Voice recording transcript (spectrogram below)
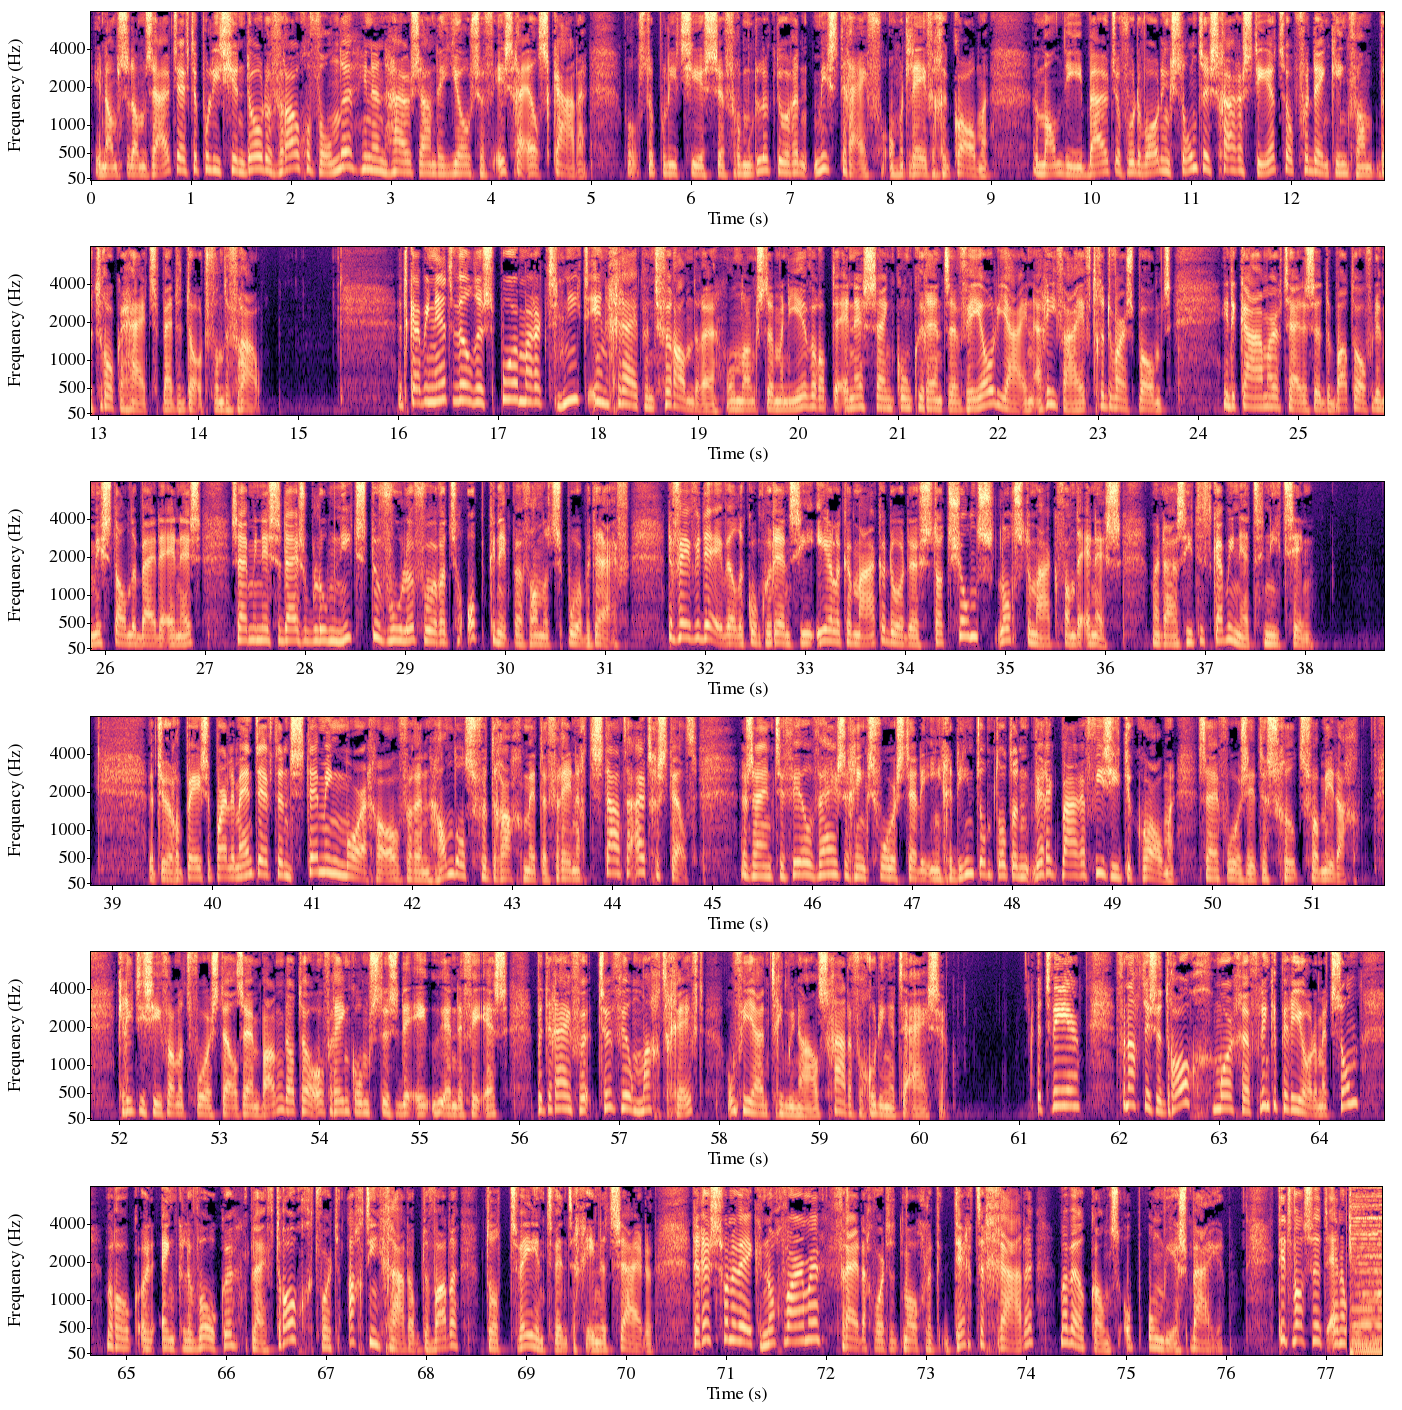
In Amsterdam-Zuid heeft de politie een dode vrouw gevonden in een huis aan de Jozef Israëlskade. Volgens de politie is ze vermoedelijk door een misdrijf om het leven gekomen. Een man die buiten voor de woning stond is gearresteerd op verdenking van betrokkenheid bij de dood van de vrouw. Het kabinet wil de spoormarkt niet ingrijpend veranderen, ondanks de manier waarop de NS zijn concurrenten Veolia en Arriva heeft gedwarsboomd. In de Kamer, tijdens het debat over de misstanden bij de NS, zei minister Dijsselbloem niets te voelen voor het opknippen van het spoorbedrijf. De VVD wil de concurrentie eerlijker maken door de stations los te maken van de NS, maar daar ziet het kabinet niets in. Het Europese parlement heeft een stemming morgen over een handelsverdrag met de Verenigde Staten uitgesteld. Er zijn te veel wijzigingsvoorstellen ingediend om tot een werkbare visie te komen, zei voorzitter Schultz vanmiddag. Critici van het voorstel zijn bang dat de overeenkomst tussen de EU en de VS bedrijven te veel macht geeft om via een tribunaal schadevergoedingen te eisen. Het weer. Vannacht is het droog. Morgen flinke periode met zon, maar ook enkele wolken. Blijft droog. Het wordt 18 graden op de Wadden tot 22 in het zuiden. De rest van de week nog warmer. Vrijdag wordt het mogelijk 30 graden, maar wel kans op onweersbuien. Dit was het en...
